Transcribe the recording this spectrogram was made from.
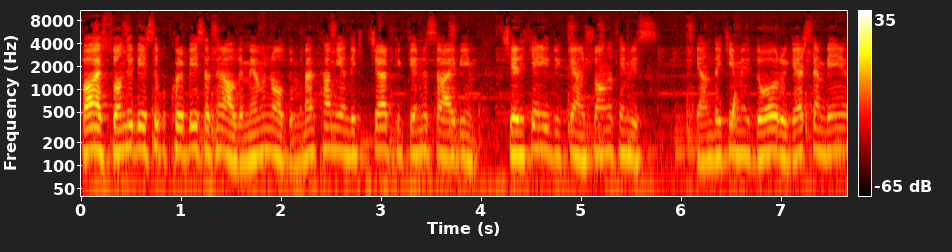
Vay sonunda birisi bu kulübeyi satın aldı. Memnun oldum. Ben tam yanındaki ticaret dükkanının sahibiyim. Şehirdeki en iyi dükkan. Şu anda temiz. Yandaki mi? Doğru. Gerçekten beni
